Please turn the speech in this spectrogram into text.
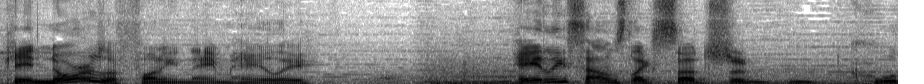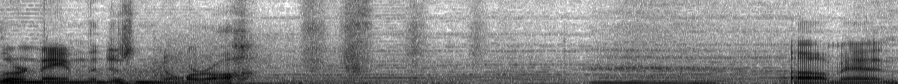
Okay, Nora's a funny name, Haley. Haley sounds like such a cooler name than just Nora. oh, man.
